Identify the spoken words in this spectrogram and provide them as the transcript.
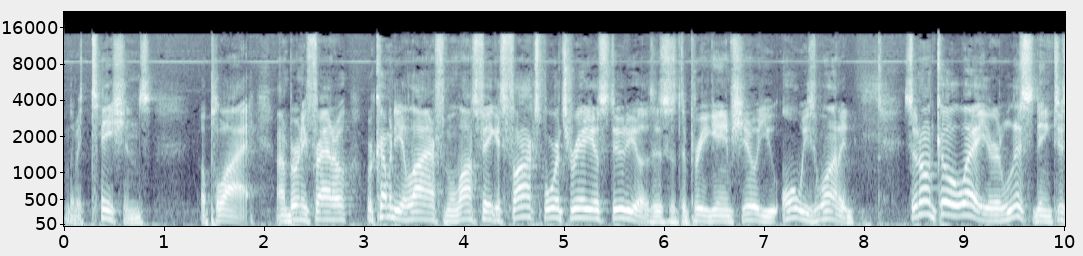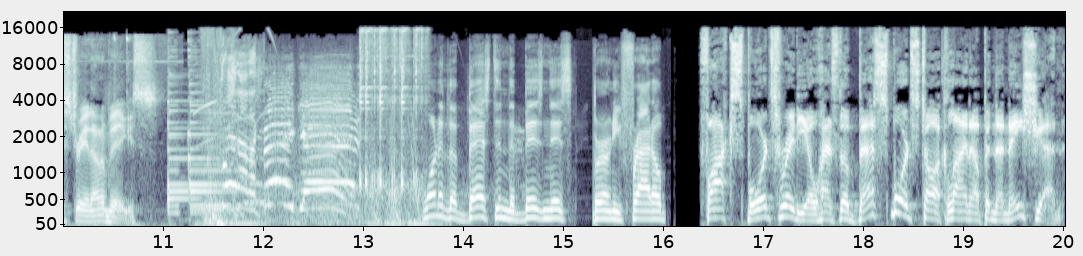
Limitations apply. I'm Bernie Fratto. We're coming to you live from the Las Vegas Fox Sports Radio studios. This is the pregame show you always wanted. So don't go away. You're listening to Straight Out of Vegas. Straight Out of Vegas! One of the best in the business, Bernie Fratto. Fox Sports Radio has the best sports talk lineup in the nation.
